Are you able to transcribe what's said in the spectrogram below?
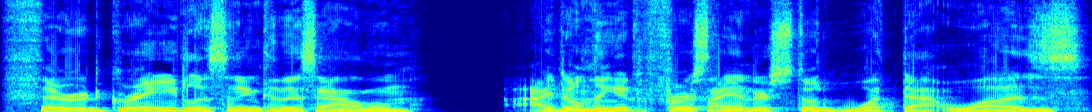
third grade listening to this album. I don't think at first I understood what that was,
